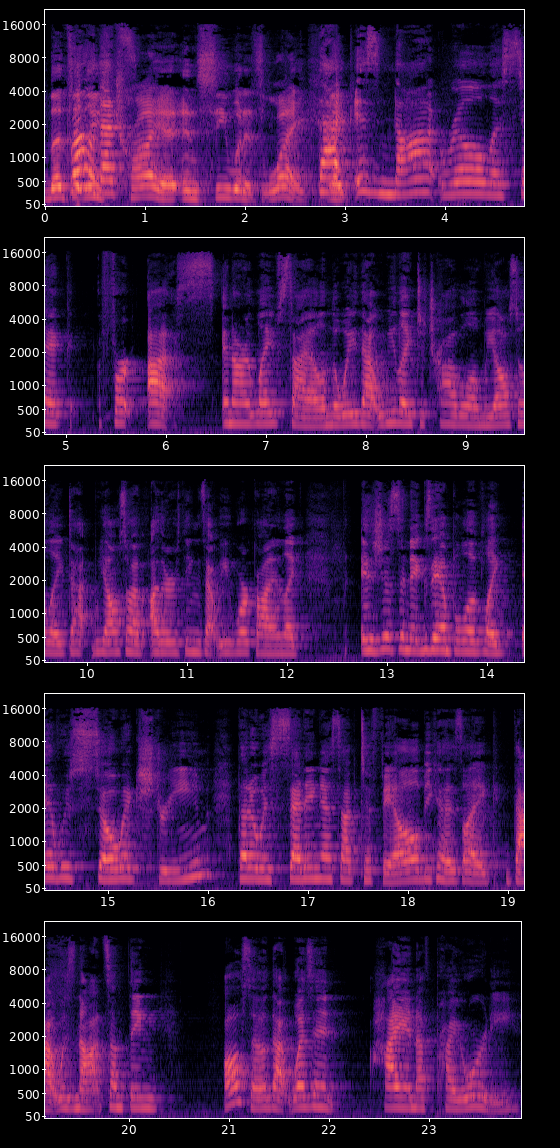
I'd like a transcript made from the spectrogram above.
let's at least that's, try it and see what it's like. That is like, not realistic for us in our lifestyle and the way that we like to travel, and we also like to. We also have other things that we work on, and like. It's just an example of like it was so extreme that it was setting us up to fail because like that was not something also that wasn't high enough priority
